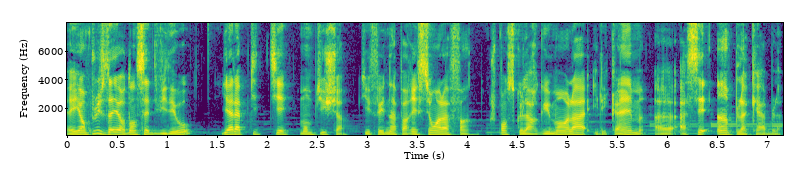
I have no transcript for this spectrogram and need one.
Et en plus d'ailleurs dans cette vidéo, il y a la petite Thier, mon petit chat, qui fait une apparition à la fin. je pense que l'argument là, il est quand même euh, assez implacable.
